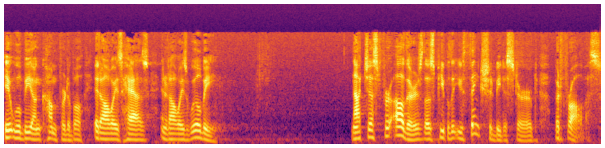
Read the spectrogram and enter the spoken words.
it will be uncomfortable. It always has, and it always will be. Not just for others, those people that you think should be disturbed, but for all of us.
